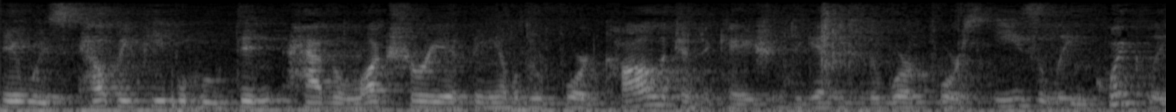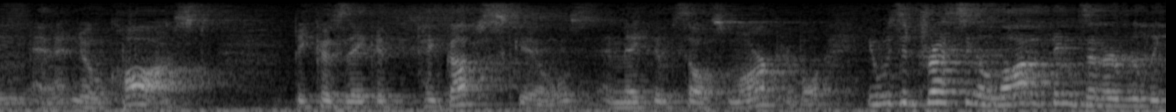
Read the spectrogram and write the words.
It was helping people who didn't have the luxury of being able to afford college education to get into the workforce easily and quickly and at no cost because they could pick up skills and make themselves marketable. It was addressing a lot of things that I really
